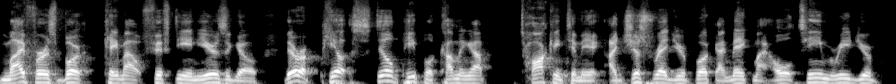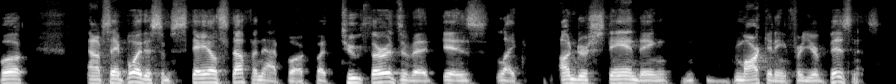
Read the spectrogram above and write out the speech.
my first book came out 15 years ago. There are still people coming up talking to me. I just read your book. I make my whole team read your book. And I'm saying, boy, there's some stale stuff in that book, but two thirds of it is like understanding marketing for your business.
